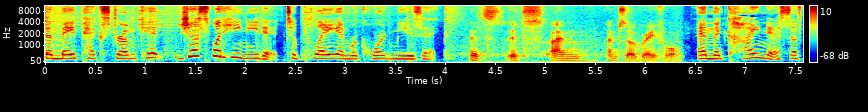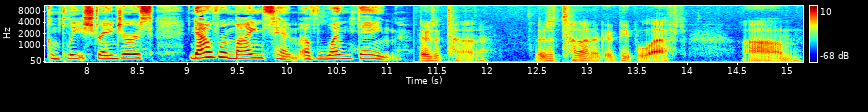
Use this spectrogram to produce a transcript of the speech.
The Mapex drum kit, just what he needed to play and record music. It's it's I'm I'm so grateful. And the kindness of complete strangers now reminds him of one thing. There's a ton. There's a ton of good people left. Um,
